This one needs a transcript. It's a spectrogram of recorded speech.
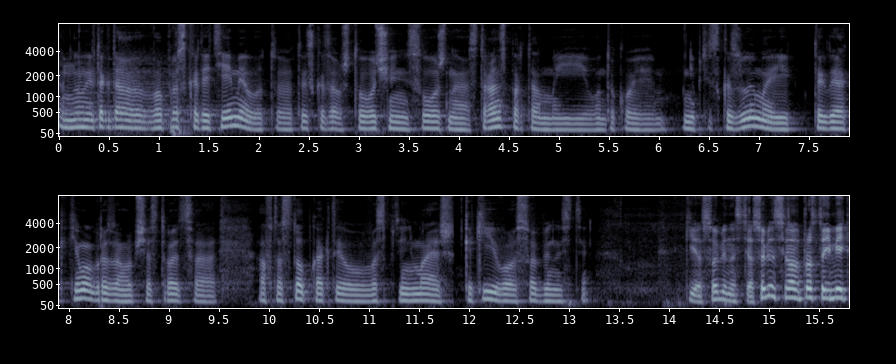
Ну и тогда вопрос к этой теме. Вот э, ты сказал, что очень сложно с транспортом, и он такой непредсказуемый. И тогда каким образом вообще строится автостоп? Как ты его воспринимаешь? Какие его особенности? Какие особенности? Особенности надо просто иметь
